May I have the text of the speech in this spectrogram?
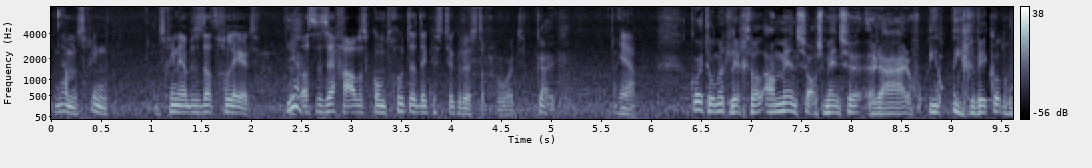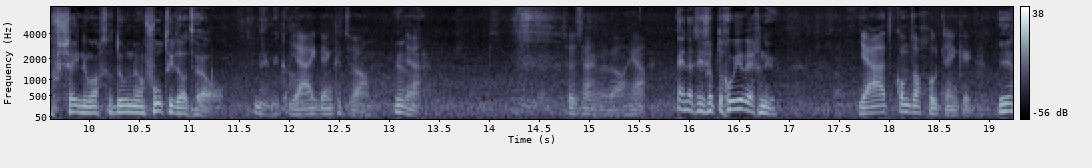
Ja, misschien. Misschien hebben ze dat geleerd. Als ze zeggen alles komt goed, dat ik een stuk rustiger word. Kijk. Ja. Kortom, het ligt wel aan mensen. Als mensen raar of ingewikkeld of zenuwachtig doen, dan voelt u dat wel, neem ik aan. Ja, ik denk het wel. Ja. Ja. Zo zijn we wel, ja. En het is op de goede weg nu. Ja, het komt wel goed, denk ik. Ja.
